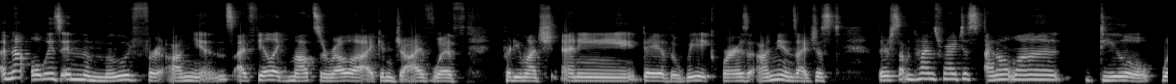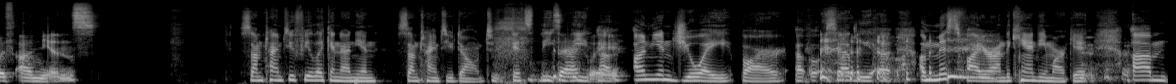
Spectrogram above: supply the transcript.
I'm not always in the mood for onions. I feel like mozzarella I can jive with pretty much any day of the week. Whereas onions, I just there's sometimes where I just I don't want to deal with onions. Sometimes you feel like an onion, sometimes you don't. It's the, Exactly. the uh, onion joy bar. Uh, uh, sadly, a, a misfire on the candy market. Um,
